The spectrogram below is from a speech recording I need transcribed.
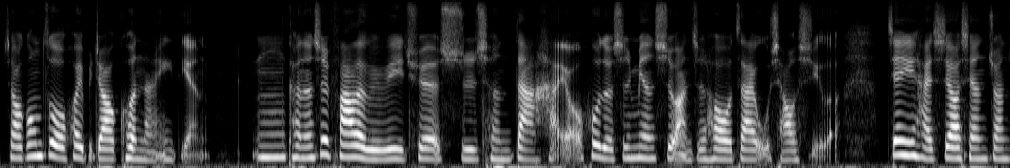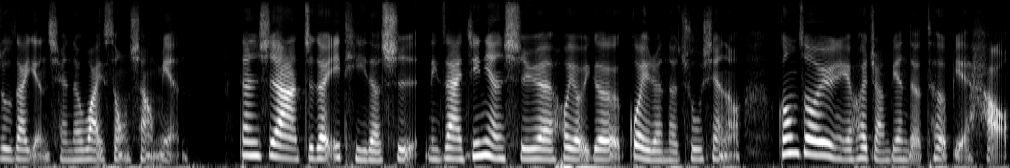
找工作会比较困难一点。嗯，可能是发了履历却石沉大海哦，或者是面试完之后再无消息了。建议还是要先专注在眼前的外送上面。但是啊，值得一提的是，你在今年十月会有一个贵人的出现哦，工作运也会转变的特别好，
